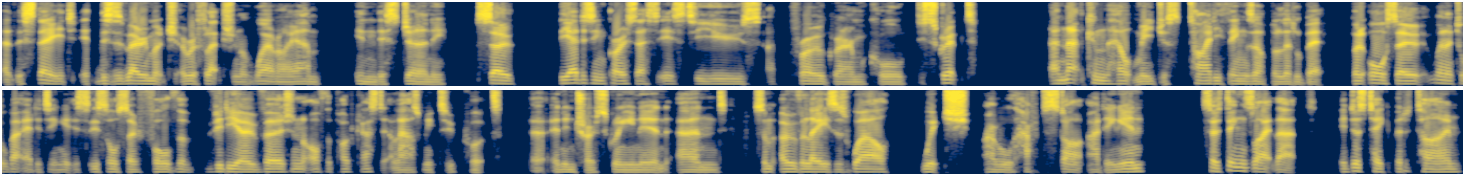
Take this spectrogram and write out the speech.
at this stage. It, this is very much a reflection of where I am in this journey. So, the editing process is to use a program called Descript, and that can help me just tidy things up a little bit. But also, when I talk about editing, it's, it's also for the video version of the podcast. It allows me to put uh, an intro screen in and some overlays as well, which I will have to start adding in. So things like that. It does take a bit of time.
